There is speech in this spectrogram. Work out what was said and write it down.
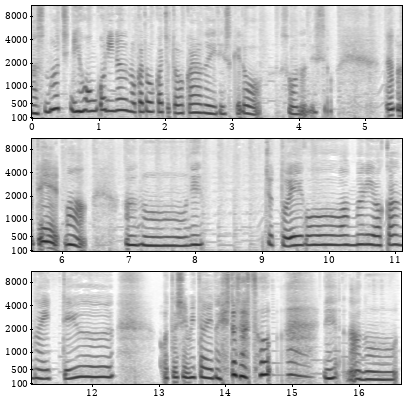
まあ、そのうち日本語になるのかどうかちょっとわからないですけど、そうなんですよ。なので、まあ、あのー、ね、ちょっと英語あんまりわかんないっていう私みたいな人だと ね、あのー、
